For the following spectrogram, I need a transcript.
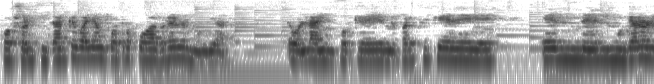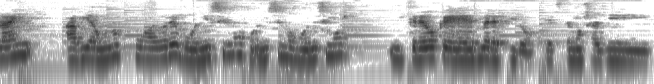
por solicitar que vayan cuatro jugadores del mundial online, porque me parece que en el mundial online había unos jugadores buenísimos, buenísimos, buenísimos, y creo que es merecido que estemos allí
